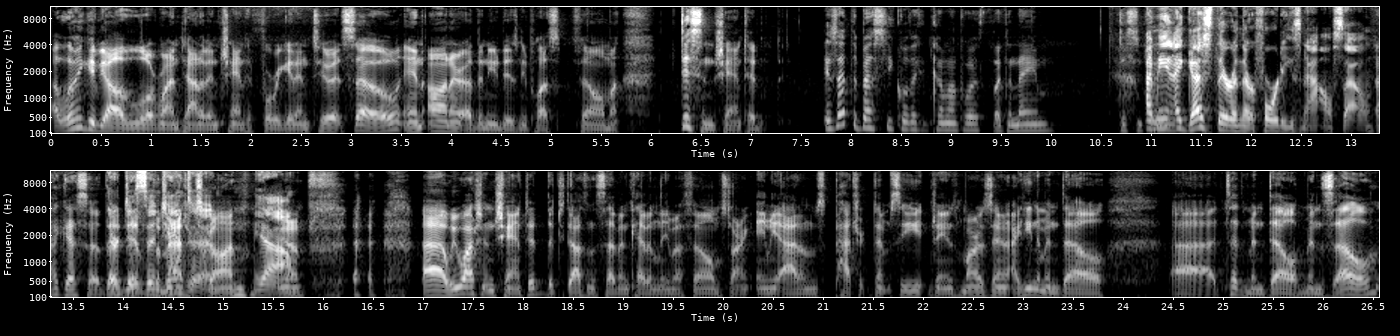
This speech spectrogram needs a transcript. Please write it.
uh, let me give y'all a little rundown of Enchanted before we get into it. So, in honor of the new Disney Plus film, Disenchanted, is that the best sequel they could come up with? Like the name? Disenchanted? I mean, I guess they're in their 40s now, so. I guess so. They're The- the, the magic's disenchanted. gone. Yeah. Uh, we watched Enchanted, the 2007 Kevin Lima film starring Amy Adams, Patrick Dempsey, James Marsden, Idina Menzel. Uh, it said Mendel. Menzel.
